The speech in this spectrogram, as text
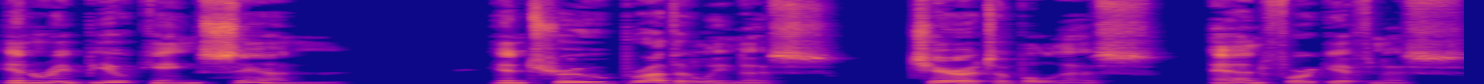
in rebuking sin, in true brotherliness, charitableness, and forgiveness.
